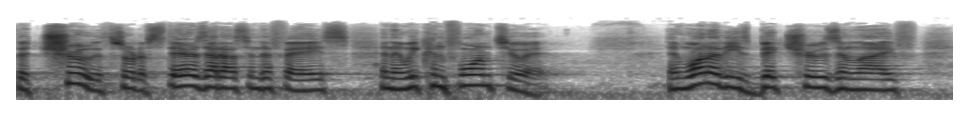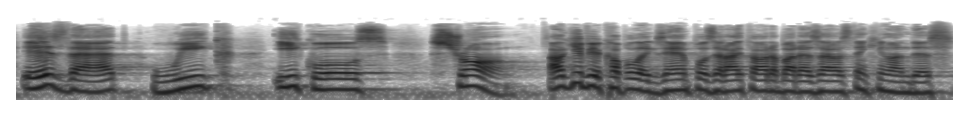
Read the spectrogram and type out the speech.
the truth sort of stares at us in the face, and then we conform to it. And one of these big truths in life is that weak equals strong. I'll give you a couple of examples that I thought about as I was thinking on this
